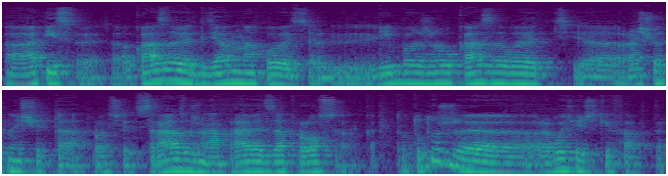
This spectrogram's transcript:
описывает, указывает, где он находится, либо же указывает э, расчетные счета, просит сразу же направить запросы, то тут уже рабочий фактор.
